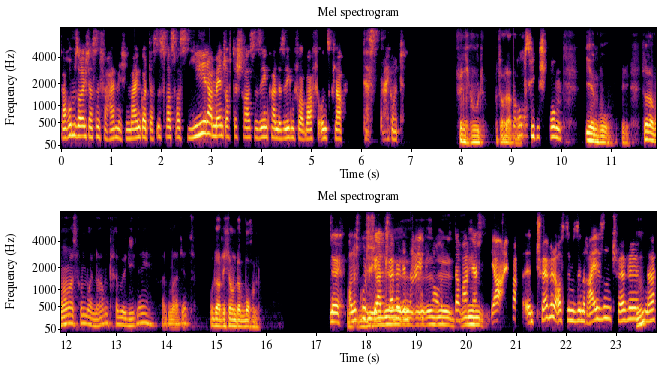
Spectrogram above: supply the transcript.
Warum soll ich das denn verheimlichen? Mein Gott, das ist was, was jeder Mensch auf der Straße sehen kann. Deswegen war für uns klar, das, mein Gott, Finde ich gut. Was soll das? Ups, wie gesprungen. Irgendwo. So, dann machen wir es von meinem Namen, Travel Diney. Hatten wir das jetzt? Oder hatte ich da unterbrochen? Nö, alles gut. Die- Ja, Travel, äh, genau. Da war ja, ja einfach äh, Travel aus dem Sinn Reisen, Travel, Mhm. ne?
